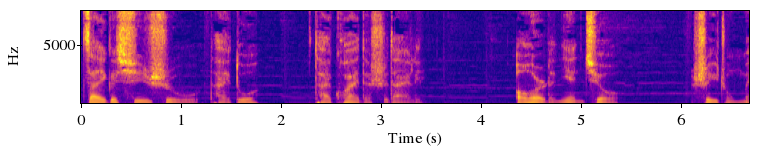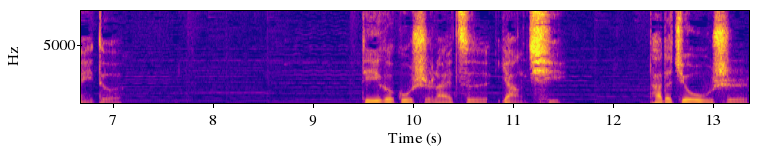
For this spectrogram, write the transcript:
在一个新事物太多、太快的时代里，偶尔的念旧。是一种美德。第一个故事来自氧气，他的旧物是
